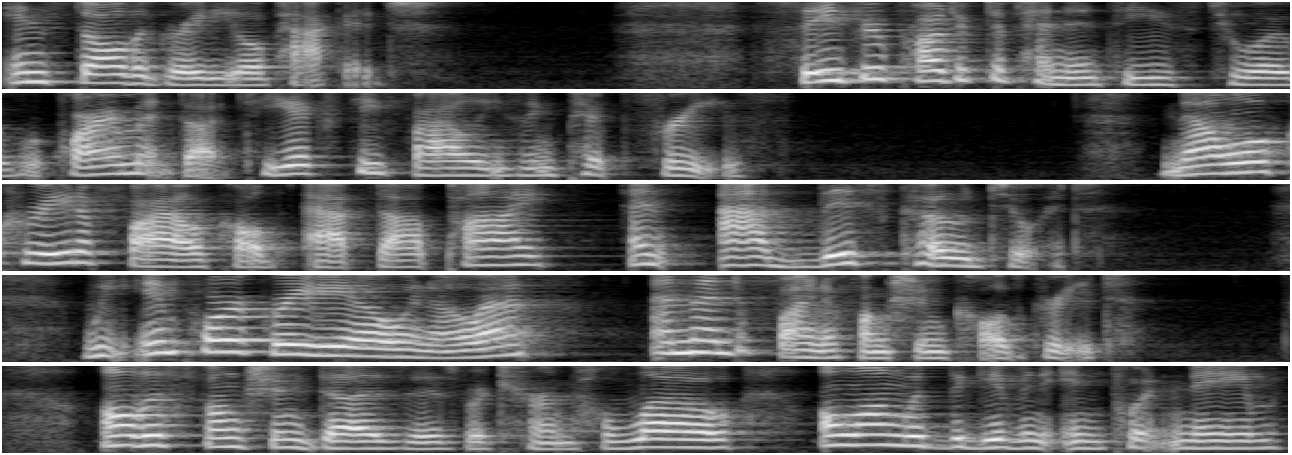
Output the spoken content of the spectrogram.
install the Gradio package. Save your project dependencies to a requirement.txt file using pip freeze. Now we'll create a file called app.py and add this code to it. We import Gradio in OS and then define a function called greet. All this function does is return hello, along with the given input name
